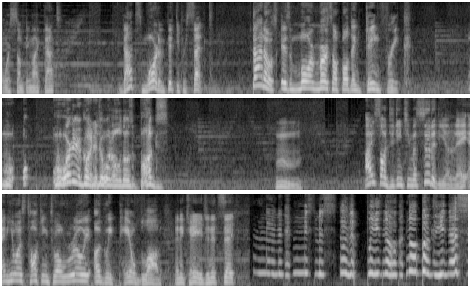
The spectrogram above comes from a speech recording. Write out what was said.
or something like that. That's more than 50%. Thanos is more merciful than Game Freak. Wh- wh- What are you going to do with all those bugs? Hmm. I saw Junichi Masuda the other day, and he was talking to a really ugly pale blob in a cage, and it said, Miss Masuda, please no, no bugs in us.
